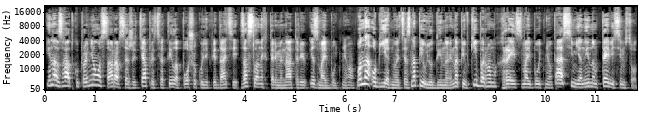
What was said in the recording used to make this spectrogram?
І на згадку про нього Сара все життя присвятила пошуку ліквідації засланих термінаторів із майбутнього. Вона об'єднується з напівлюдиною, напівкібергом Грейс з майбутнього та сім'янином Т-800.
